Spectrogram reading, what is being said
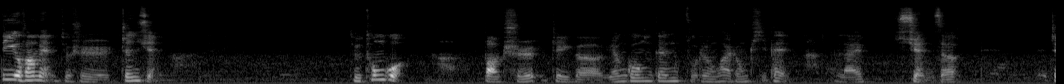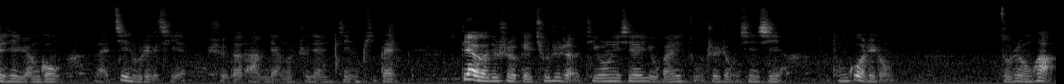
第一个方面就是甄选，就通过。保持这个员工跟组织文化这种匹配来选择这些员工来进入这个企业，使得他们两个之间进行匹配。第二个就是给求职者提供一些有关于组织这种信息，通过这种组织文化，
